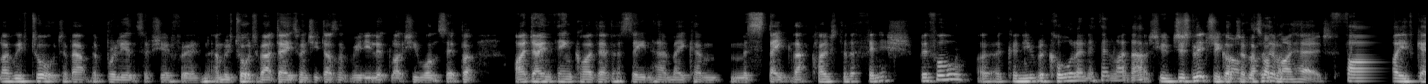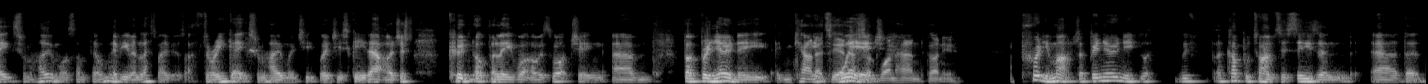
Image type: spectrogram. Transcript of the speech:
like we've talked about the brilliance of Shiffrin and we've talked about days when she doesn't really look like she wants it, but I don't think I've ever seen her make a mistake that close to the finish before. Uh, can you recall anything like that? She just literally got Off to the top of it my head. five gates from home or something, or maybe even less. Maybe it was like three gates from home when she when she skied out. I just could not believe what I was watching. Um, but Brignone, You can count It's DNS weird. on one hand, can't you? pretty much. Like Brignone, like we've a couple times this season, uh, the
